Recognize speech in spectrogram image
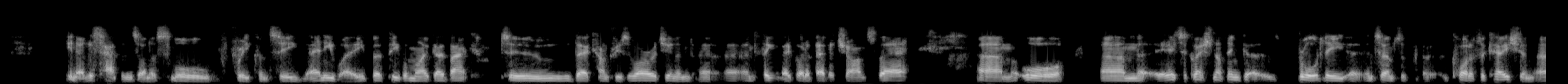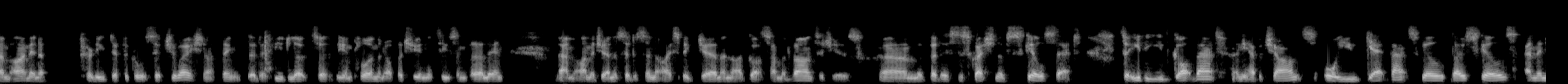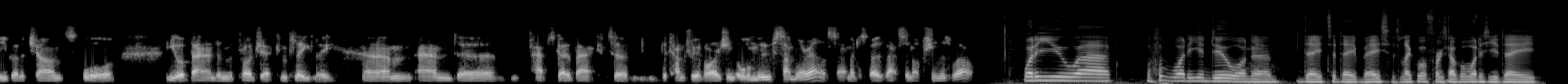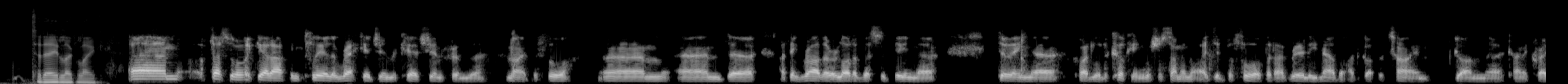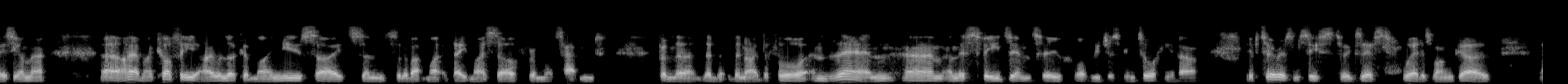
you know, this happens on a small frequency anyway, but people might go back to their countries of origin and uh, uh and think they've got a better chance there, um, or um, it's a question I think uh, broadly uh, in terms of qualification. Um, I'm in a pretty difficult situation. I think that if you'd looked at the employment opportunities in Berlin, um, I'm a German citizen, I speak German, I've got some advantages. Um, but it's this question of skill set. So either you've got that and you have a chance, or you get that skill, those skills, and then you've got a chance, or you abandon the project completely um, and uh, perhaps go back to the country of origin or move somewhere else. I, mean, I suppose that's an option as well. What do you uh, what do you do on a day to day basis? Like, well, for example, what does your day today look like? Um, first of all, I get up and clear the wreckage in the kitchen from the night before. Um, and uh, I think rather a lot of us have been uh, doing uh, quite a lot of cooking, which is something that I did before, but I've really, now that I've got the time, gone uh, kind of crazy on that. Uh, I have my coffee. I will look at my news sites and sort of update myself from what's happened from the, the, the night before. And then, um, and this feeds into what we've just been talking about, if tourism ceases to exist, where does one go?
